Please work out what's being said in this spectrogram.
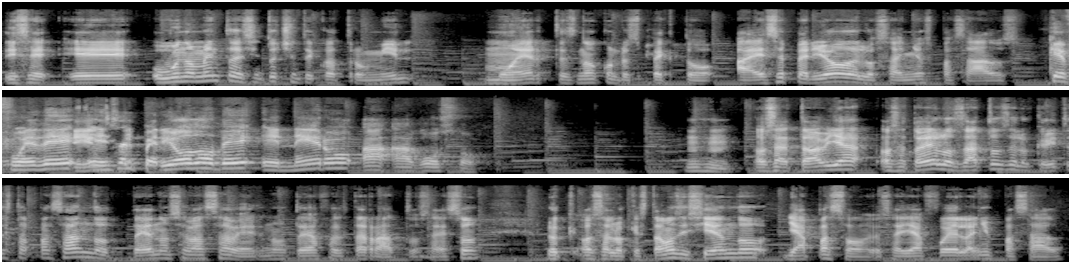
Dice, eh, hubo un aumento de 184 mil muertes, ¿no? Con respecto a ese periodo de los años pasados. Que fue de, es el periodo de enero a agosto. O sea, todavía, o sea, todavía los datos de lo que ahorita está pasando, todavía no se va a saber, ¿no? Todavía falta rato. O sea, eso, lo que, o sea, lo que estamos diciendo ya pasó, o sea, ya fue el año pasado.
